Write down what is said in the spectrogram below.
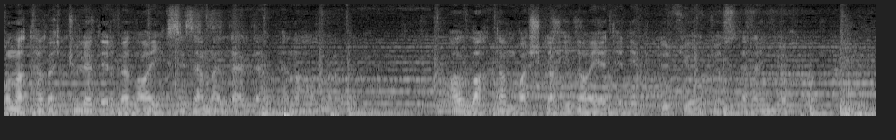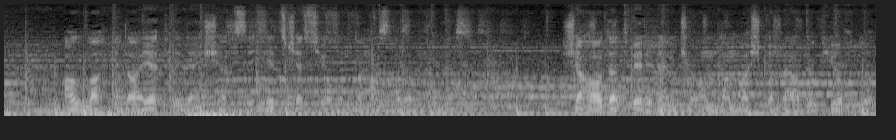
ona təvəkkül edir və layiqsiz əməllərdən pənah alır. Allahdan başqa hidayət edib düz yol göstərən yoxdur. Allah hidayət edən şəxsi heç kəs yolundan azdıra bilməz. Şəhadət verirəm ki, ondan başqa məbud yoxdur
